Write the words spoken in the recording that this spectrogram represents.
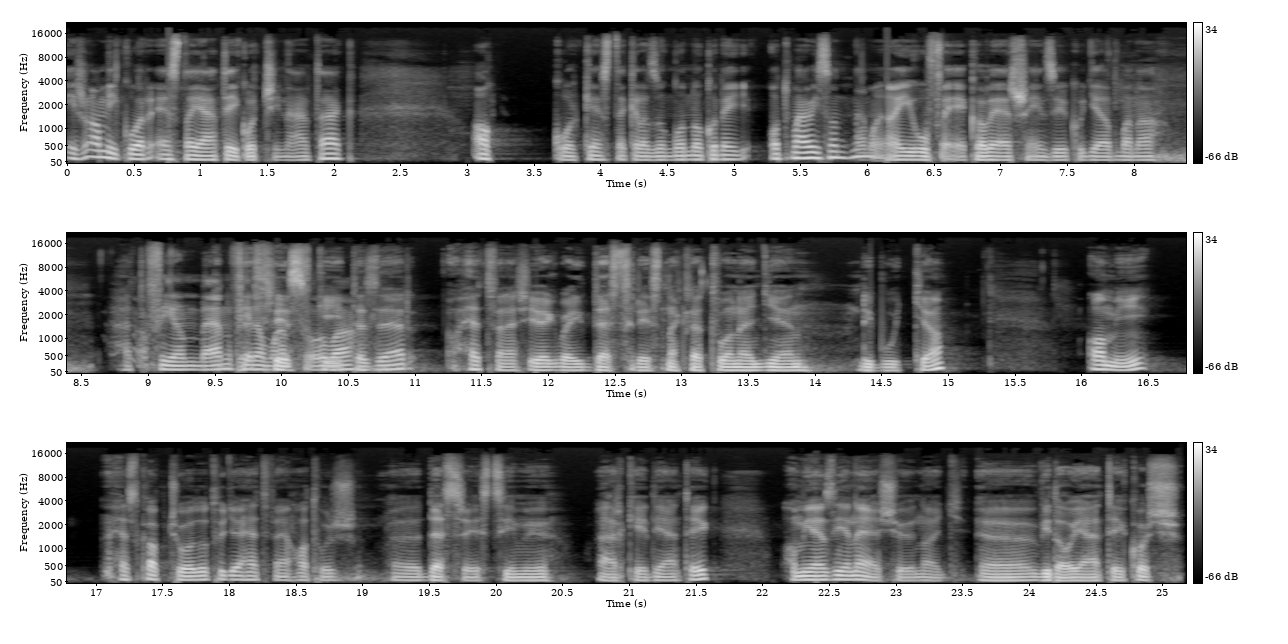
És amikor ezt a játékot csinálták, akkor kezdtek el azon gondolkodni, hogy ott már viszont nem olyan jó fejek a versenyzők ugye abban a, hát a filmben, finoman szólva. 2000, a 70-es években egy Death Race-nek lett volna egy ilyen rebootja, amihez kapcsolódott ugye a 76-os Death Race című arcade játék, ami az ilyen első nagy videójátékos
